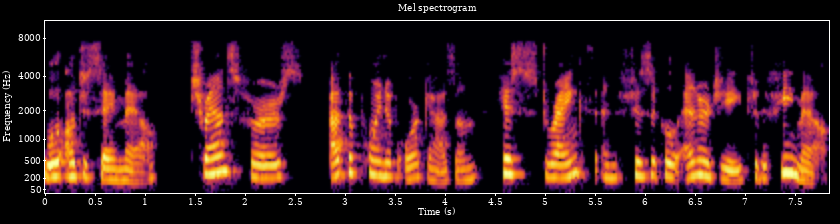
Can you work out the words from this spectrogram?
well, I'll just say male, transfers at the point of orgasm his strength and physical energy to the female.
